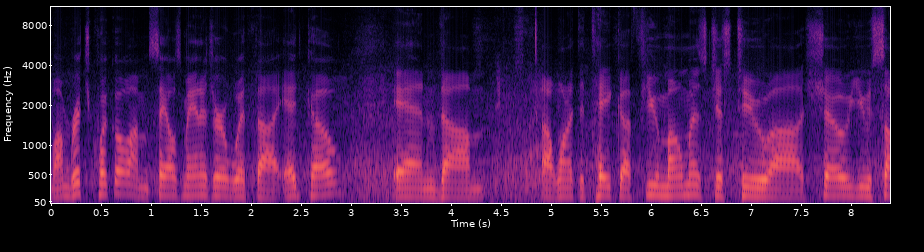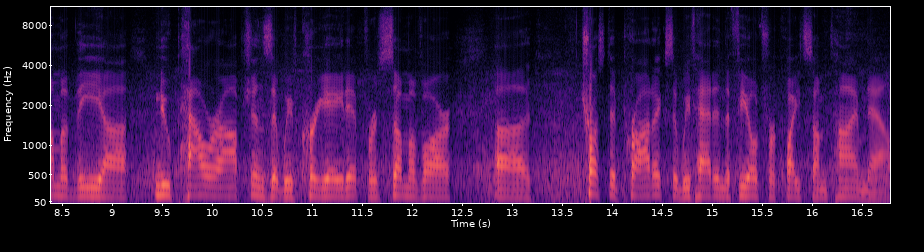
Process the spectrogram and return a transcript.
I'm Rich Quicko. I'm sales manager with uh, Edco, and um, I wanted to take a few moments just to uh, show you some of the uh, new power options that we've created for some of our uh, trusted products that we've had in the field for quite some time now.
